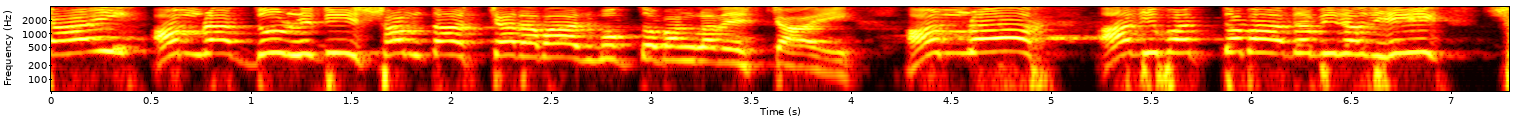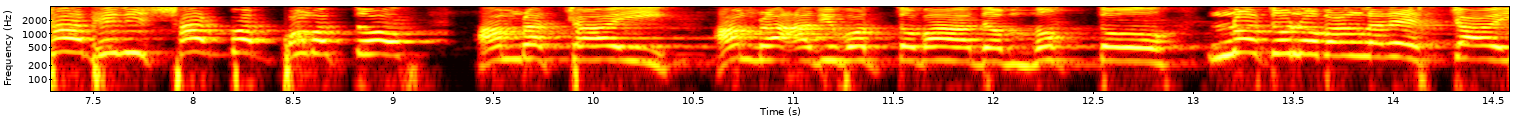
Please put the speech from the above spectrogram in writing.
চাই, আমরা দুর্নীতি, সন্ত্রাস, চাঁদাবাজ মুক্ত বাংলাদেশ চাই, আমরা আধিপত্যবাদ বিরোধী, স্বাধীন, সার্বভৌমত্ব আমরা চাই, আমরা আধিপত্যবাদ মুক্ত, নতুন বাংলাদেশ চাই,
